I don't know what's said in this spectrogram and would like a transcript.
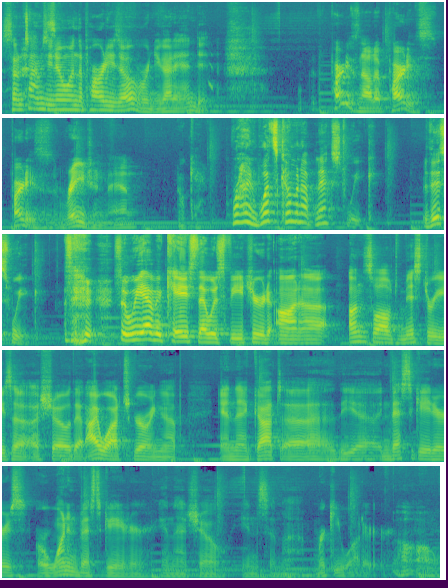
Sometimes you know when the party's over and you gotta end it. Party's not a party's. Party's raging, man. Okay. Ryan, what's coming up next week? Or this week? so we have a case that was featured on uh, Unsolved Mysteries, a, a show that I watched growing up, and that got uh, the uh, investigators, or one investigator in that show, in some uh, murky water. Uh-oh.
